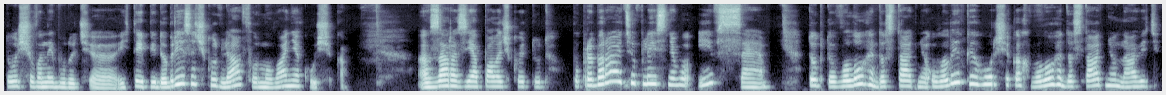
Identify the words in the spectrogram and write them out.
тому що вони будуть е, йти під обрізочку для формування кущика. Зараз я паличкою тут поприбираю цю плісняву і все. Тобто вологи достатньо у великих горщиках, вологи достатньо навіть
